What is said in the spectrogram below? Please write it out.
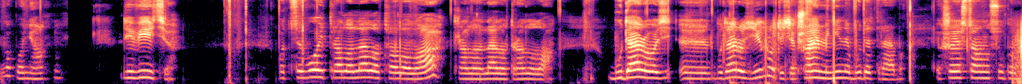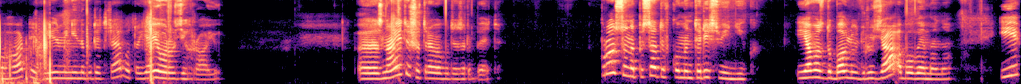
Ну, понятно. Дивіться. Оцевой тралалело тралала, тралалело тралала. Буде, роз... е, буде розігруватись, якщо мені не буде треба. Якщо я стану супер багатий і він мені не буде треба, то я його розіграю. Е, знаєте, що треба буде зробити? Просто написати в коментарі свій нік. І я вас добавлю в друзі або ви мене. І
